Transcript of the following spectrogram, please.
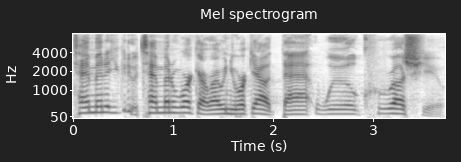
10 minute, you could do a 10 minute workout right when you work out. That will crush you.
